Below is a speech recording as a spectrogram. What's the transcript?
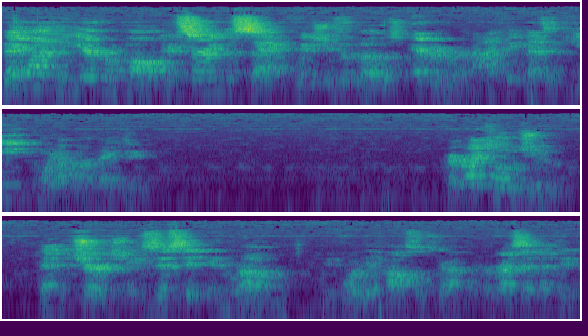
They wanted to hear from Paul concerning the sect which is opposed everywhere. Now, I think that's a key point I want to make to you. Remember, I told you that the church existed in Rome before the apostles got there. Remember, I said that to you?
